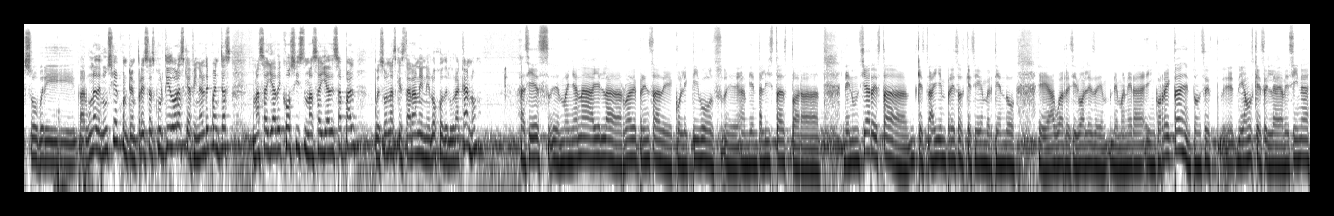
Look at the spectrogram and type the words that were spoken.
sobre alguna denuncia contra empresas curtidoras que a final de cuentas, más allá de COSIS, más allá de Zapal, pues son las que estarán en el ojo del huracán, ¿no? Así es, eh, mañana hay la rueda de prensa de colectivos eh, ambientalistas para denunciar esta que hay empresas que siguen vertiendo eh, aguas residuales de, de, manera incorrecta, entonces digamos que se le avecina,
